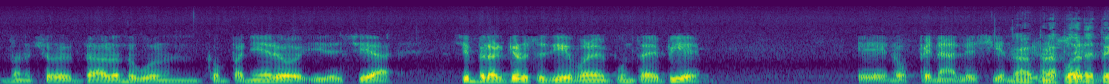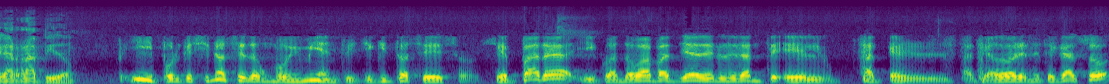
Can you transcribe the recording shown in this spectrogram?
bueno, yo estaba hablando con un compañero y decía siempre el arquero se tiene que poner en punta de pie en los penales. Y para poder despegar rápido. Y porque si no hace da un movimiento y Chiquito hace eso, se para y cuando va a patear el, delante, el, el pateador en este caso,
